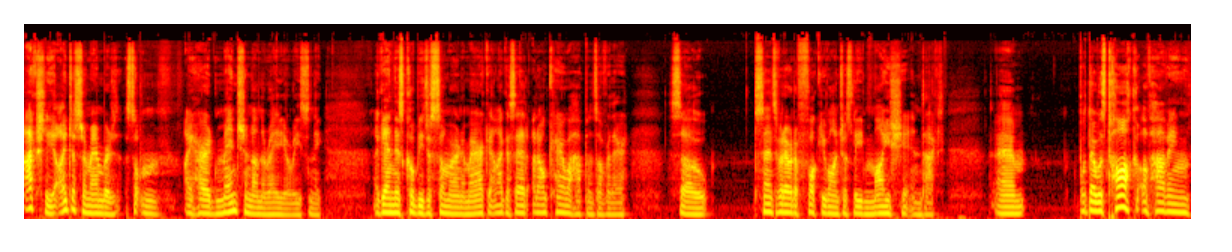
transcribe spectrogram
actually, I just remembered something I heard mentioned on the radio recently. Again, this could be just somewhere in America. And like I said, I don't care what happens over there. So, sense whatever the fuck you want, just leave my shit intact. Um, but there was talk of having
